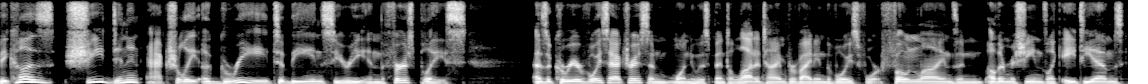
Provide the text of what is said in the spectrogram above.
because she didn't actually agree to being Siri in the first place. As a career voice actress and one who has spent a lot of time providing the voice for phone lines and other machines like ATMs,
